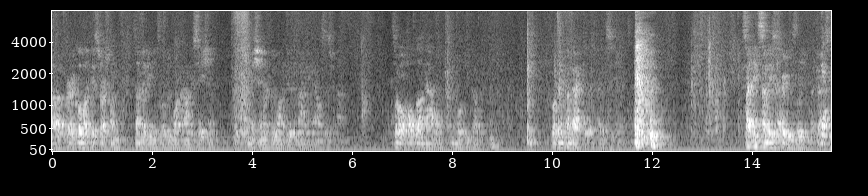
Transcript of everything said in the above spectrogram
uh, critical, like this first one, sounds like it needs a little bit more conversation with the commission if we wanna do the mounting analysis or not. So we'll hold on that one and we'll keep going. We're gonna come back to it, I guess. So I think some of these are pretty easily addressed.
